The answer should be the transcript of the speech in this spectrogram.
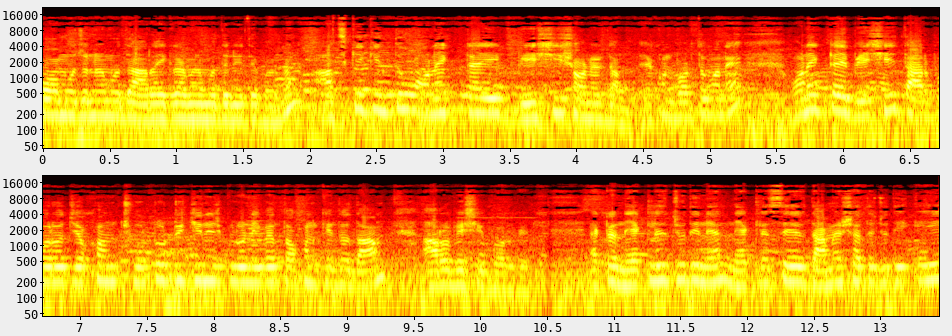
কম ওজনের মধ্যে আড়াই গ্রামের মধ্যে নিতে পারবেন। আজকে কিন্তু অনেকটাই বেশি স্বর্ণের দাম। এখন বর্তমানে অনেকটাই বেশি, তারপরেও যখন ছোট জিনিসগুলো নেবেন তখন কিন্তু দাম আরও বেশি পড়বে। একটা নেকলেস যদি নেন নেকলেসের দামের সাথে যদি এই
